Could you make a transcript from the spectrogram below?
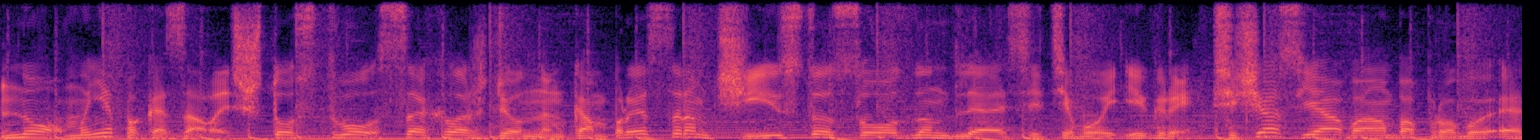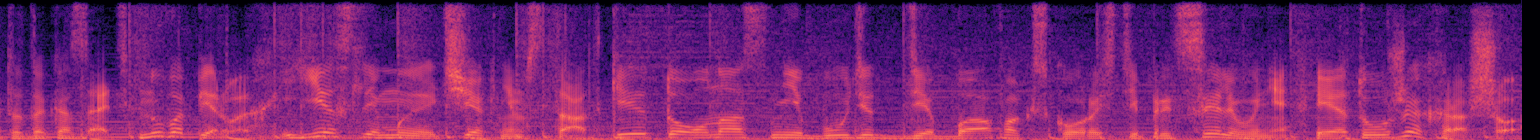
но мне показалось, что ствол с охлажденным компрессором чисто создан для сетевой игры. Сейчас я вам попробую это доказать. Ну, во-первых, если мы чекнем статки, то у нас не будет дебафа к скорости прицеливания, и это уже хорошо.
